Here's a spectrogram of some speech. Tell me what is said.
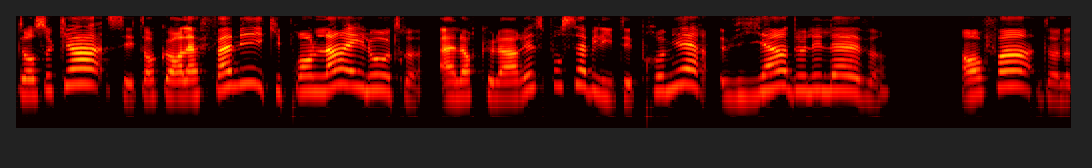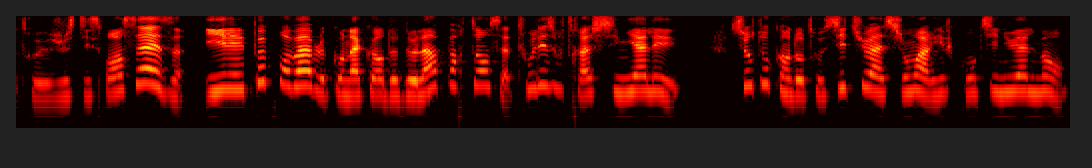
Dans ce cas, c'est encore la famille qui prend l'un et l'autre, alors que la responsabilité première vient de l'élève. Enfin, dans notre justice française, il est peu probable qu'on accorde de l'importance à tous les outrages signalés, surtout quand d'autres situations arrivent continuellement.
